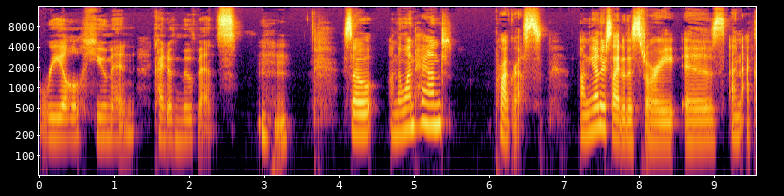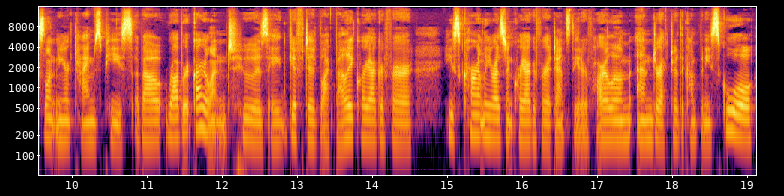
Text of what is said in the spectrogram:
real, human kind of movements. Mm-hmm. So, on the one hand, progress. On the other side of the story is an excellent New York Times piece about Robert Garland, who is a gifted black ballet choreographer. He's currently resident choreographer at Dance Theatre of Harlem and director of the company school,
